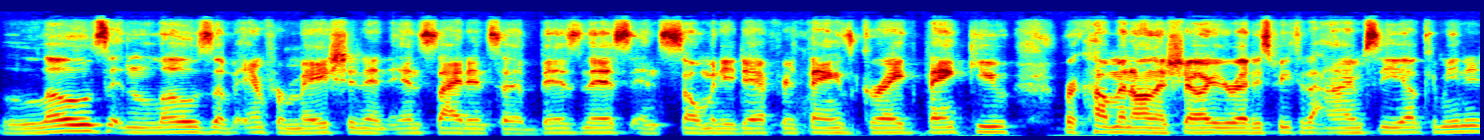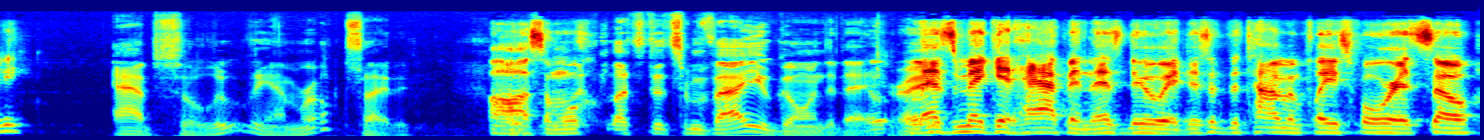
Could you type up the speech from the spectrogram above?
loads and loads of information and insight into business and so many different things. Greg, thank you for coming on the show. Are you ready to speak to the IMCEO community? Absolutely. I'm real excited. Awesome. Let's, let's get some value going today. Right? Let's make it happen. Let's do it. This is the time and place for it. So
